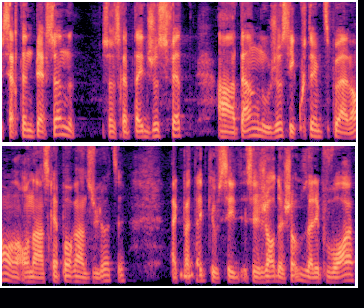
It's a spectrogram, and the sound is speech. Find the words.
Certaines personnes, ça serait peut-être juste fait entendre ou juste écouter un petit peu avant, on n'en serait pas rendu là. Fait que peut-être que c'est le genre de choses, vous allez pouvoir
